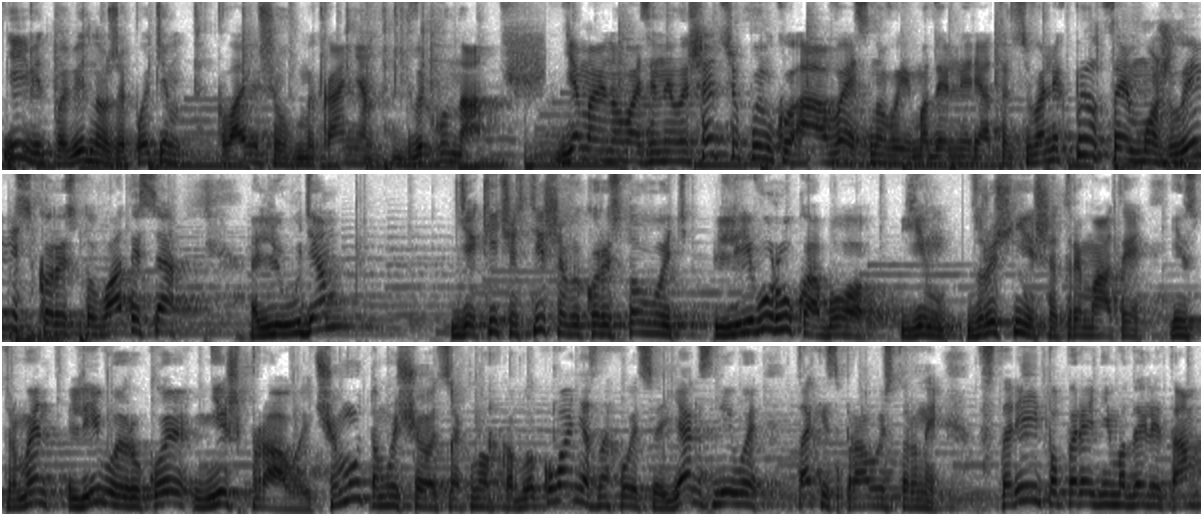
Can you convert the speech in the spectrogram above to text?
і відповідно вже потім клавішу вмикання двигуна. Я маю на увазі не лише цю пилку, а весь новий модельний ряд торцювальних пил це можливість користуватися людям які частіше використовують ліву руку або їм зручніше тримати інструмент лівою рукою, ніж правою. Чому? Тому що ця кнопка блокування знаходиться як з лівої, так і з правої сторони. В старій попередній моделі там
